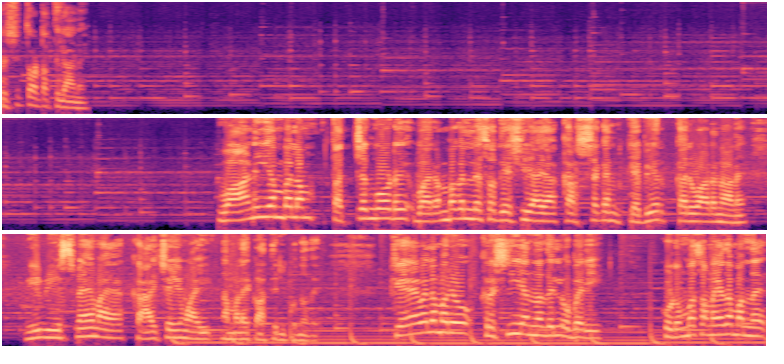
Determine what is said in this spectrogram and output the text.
കൃഷിത്തോട്ടത്തിലാണ്. വാണിയമ്പലം തച്ചങ്കോട് വരമ്പകലിലെ സ്വദേശിയായ കർഷകൻ കബീർ കരുവാടനാണ് ഈ വിസ്മയമായ കാഴ്ചയുമായി നമ്മളെ കാത്തിരിക്കുന്നത്. കേവലം ഒരു കൃഷി എന്നതിൽ ഉപരി കുടുംബസമേതം വന്ന്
